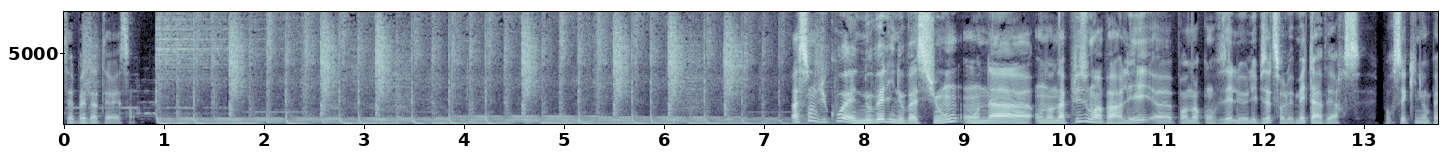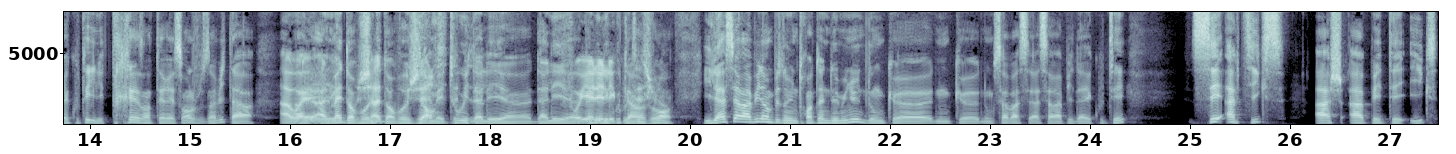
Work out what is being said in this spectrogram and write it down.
Ça peut être intéressant. Passons du coup à une nouvelle innovation. On, a, on en a plus ou moins parlé euh, pendant qu'on faisait l'épisode sur le metaverse. Pour ceux qui n'ont pas écouté, il est très intéressant. Je vous invite à, Ah à- à, le mettre dans vos, dans vos j'aime et tout et d'aller euh, d'aller euh, l'écouter un jour. Il est assez rapide en plus dans une trentaine de minutes, donc, euh, donc, donc ça va, c'est assez rapide à écouter. C'est Aptix, H-A-P-T-X,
